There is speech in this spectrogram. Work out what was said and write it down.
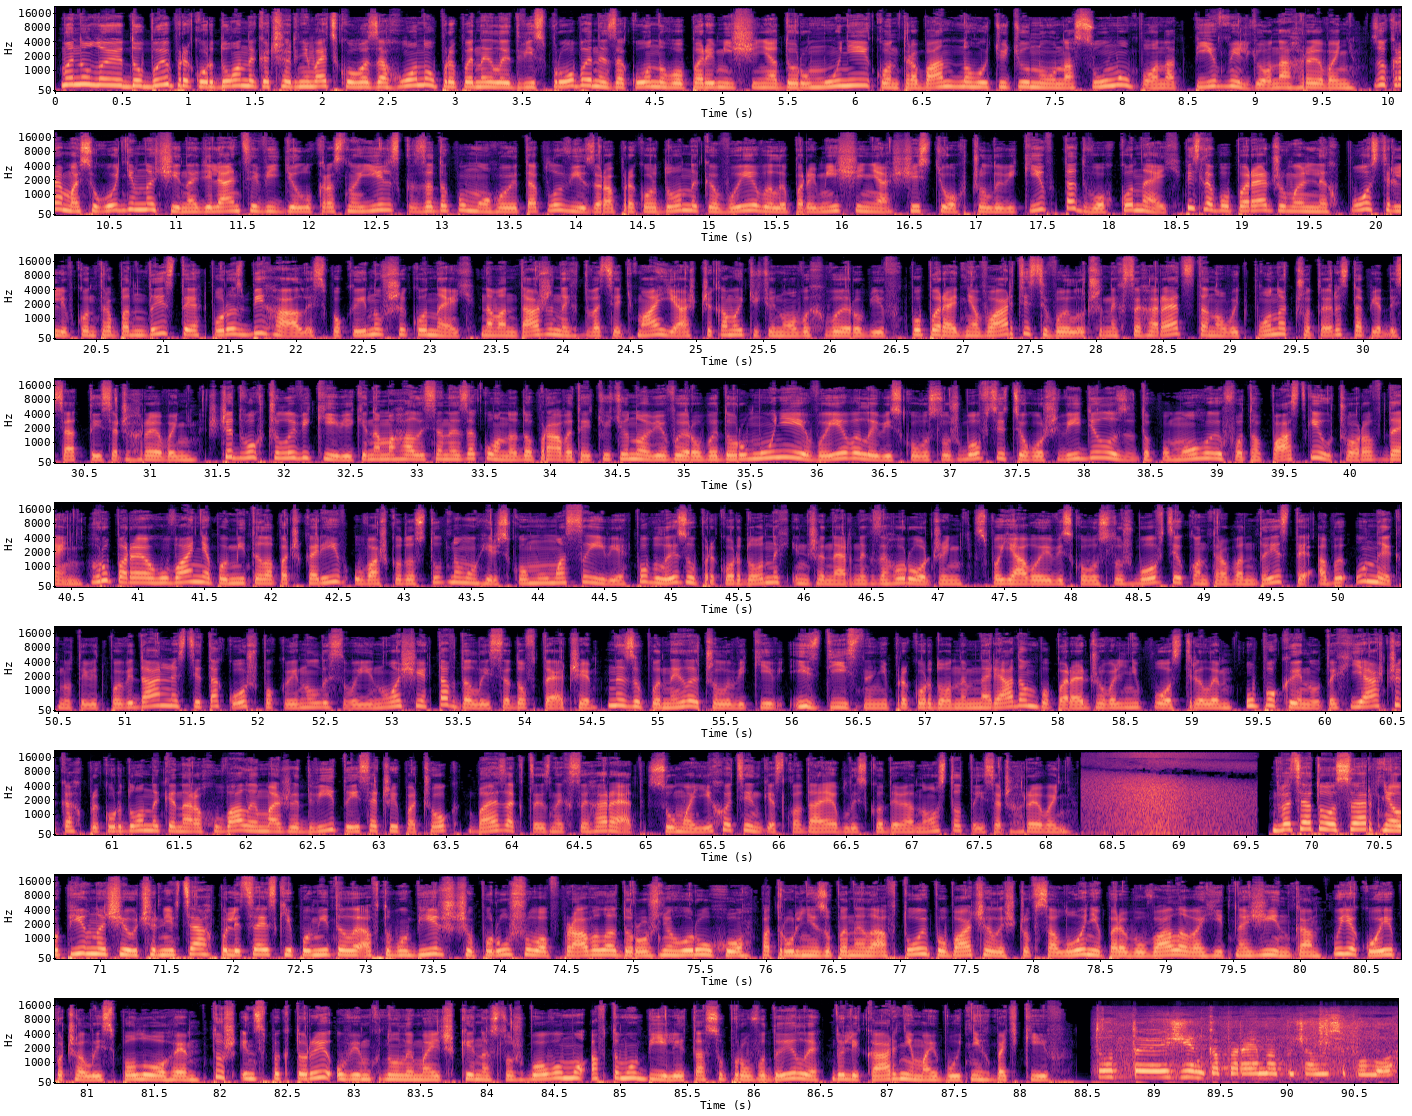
Минулої доби прикордонники Чернівецького загону припинили дві спроби незаконного переміщення до Румунії контрабандного тютюну на суму понад півмільйона гривень. Зокрема, сьогодні вночі на ділянці відділу Красноїльськ за допомогою тепловізора прикордонники виявили переміщення шістьох чоловіків та двох коней. Після попереджувальних пострілів контрабандисти порозбігались, покинувши коней, навантажених 20 ящиками тютюнових виробів. Попередня вартість вилучених сигарет становить понад 450 тисяч гривень. Ще двох чоловіків, які намагалися незаконно доправити тютюнові вироби до Румунії, виявили військовослужбовці цього ж відділу за допомогою фотопастки учора в день. Група реагування помітила пачкарів у важкодоступному гірському масиві поблизу прикордонних інженерних загороджень. З появою військовослужбовців контрабандисти, аби уникнути відповідальності, також покинули свої ноші та вдалися до втечі. Не зупинили чоловіків і здійснені прикордонним нарядом попереджувальні постріли. У покинутих ящиках прикордонники нарахували майже дві тисячі пачок безакцизних сигарет. Сума їх оцінки складає близько 90 тисяч гривень. 20 серпня опівночі у Чернівцях поліцейські помітили автомобіль, що порушував правила дорожнього руху. Патрульні зупинили авто і побачили, що в салоні перебувала вагітна жінка, у якої почались пологи. Тож інспектори увімкнули маячки на службовому автомобілі та супроводили до лікарні майбутніх батьків. Тут е, жінка перейме почалося було.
